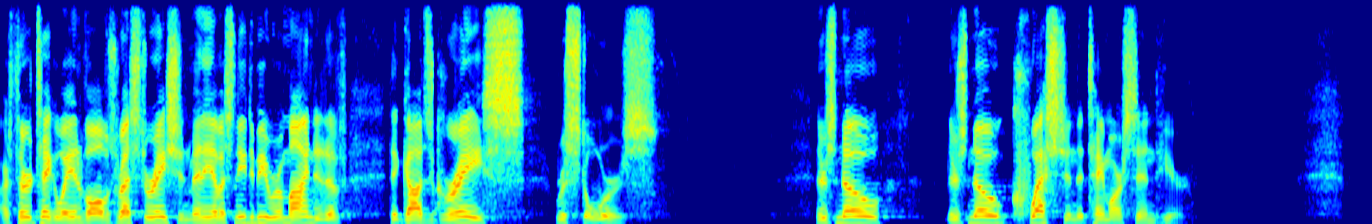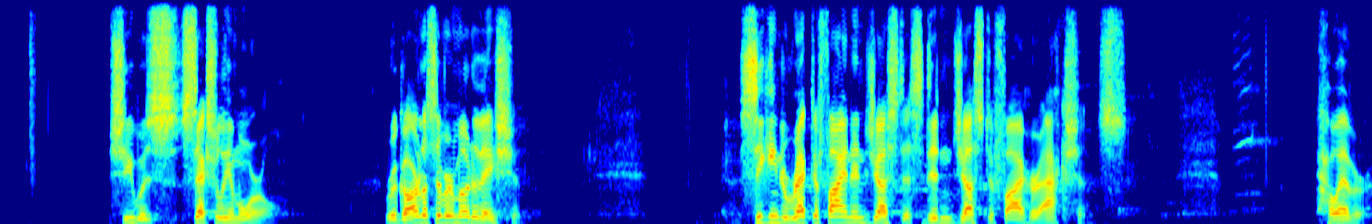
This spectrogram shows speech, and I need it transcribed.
Our third takeaway involves restoration. Many of us need to be reminded of that God's grace restores. There's no, there's no question that Tamar sinned here. She was sexually immoral, regardless of her motivation. Seeking to rectify an injustice didn't justify her actions. However,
